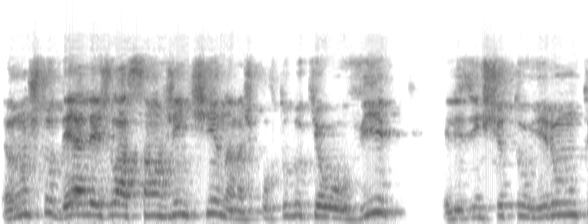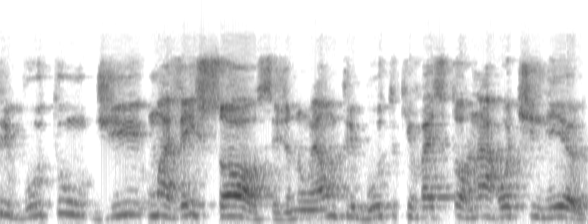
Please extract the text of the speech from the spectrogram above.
Eu não estudei a legislação argentina, mas por tudo que eu ouvi, eles instituíram um tributo de uma vez só, ou seja, não é um tributo que vai se tornar rotineiro.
